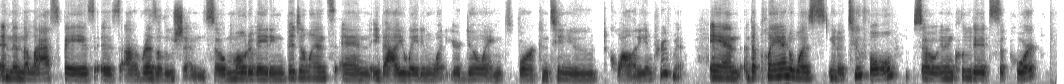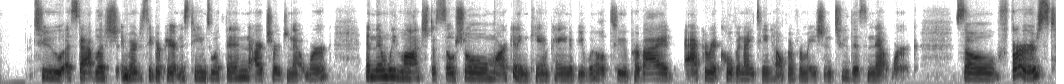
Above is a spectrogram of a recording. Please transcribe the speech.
And then the last phase is uh, resolution. So motivating vigilance and evaluating what you're doing for continued quality improvement. And the plan was, you know, twofold. So it included support to establish emergency preparedness teams within our church network. And then we launched a social marketing campaign, if you will, to provide accurate COVID 19 health information to this network. So, first,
